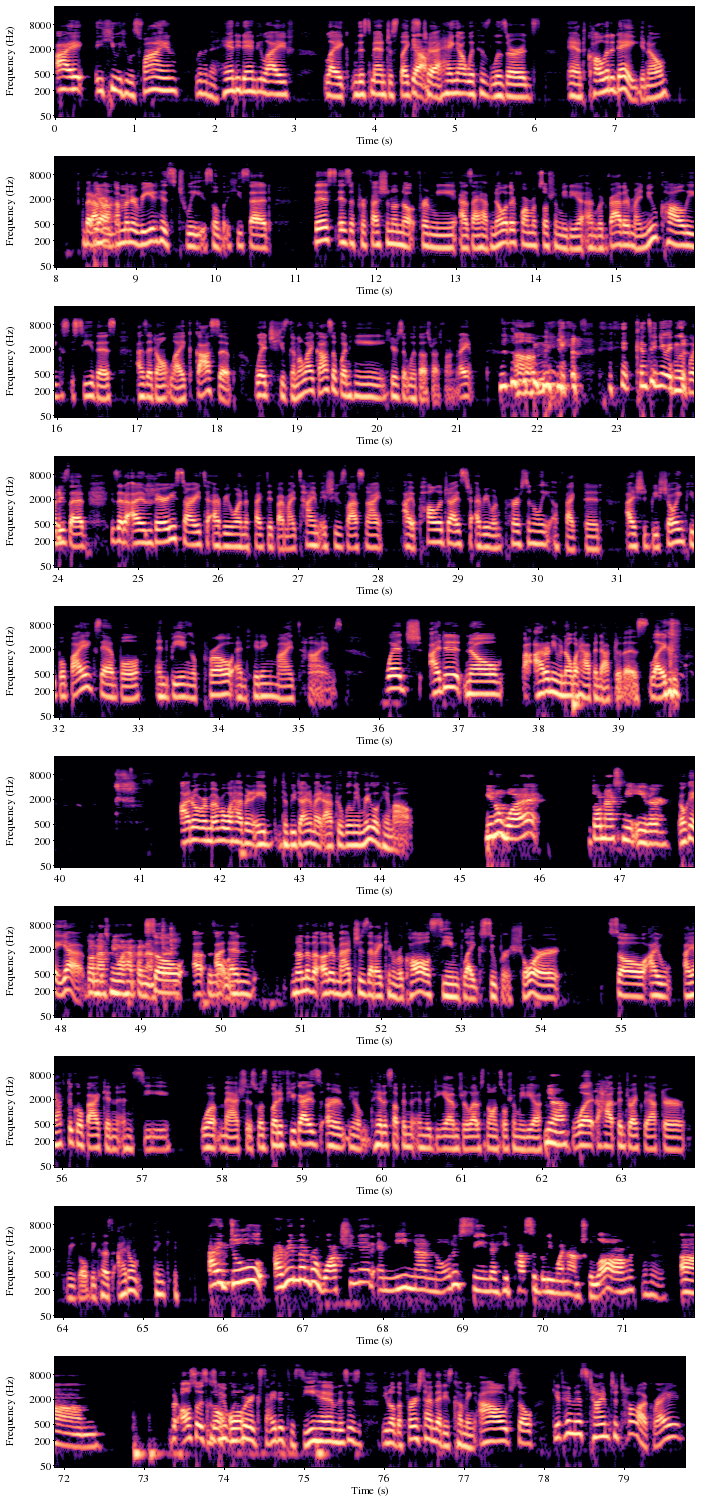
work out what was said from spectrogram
I he he was fine, living a handy dandy life. Like this man just likes Yeah. to hang out with his lizards and call it a day. You know. But I'm, gonna, I'm going to read his tweet. So he said, This is a professional note from me as I have no other form of social media and would rather my new colleagues see this as I don't like gossip, which he's going to like gossip when he hears it with us, restaurant, right? Um, continuing with what he said, he said, I am very sorry to everyone affected by my time issues last night. I apologize to everyone personally affected. I should be showing people by example and being a pro and hitting my times, which I didn't know. I don't even know what happened after this. Like, I don't remember what happened at AW Dynamite after William Regal came out. You know what? Don't ask me either. Okay, yeah. Don't ask me what happened after. So, uh, 'Cause I, and none of the other matches that I can recall seemed like super short. So I I have to go back and, and see what match this was. But if you guys are, you know, hit us up in the, in the DMs or let us know on social media Yeah. what happened directly after Regal because I don't think it I do. I remember watching it and me not noticing that he possibly went on too long. Mm-hmm. Um, But also, it's because we, we were excited to see him. This is, you know, the first time that he's coming out. So give him his time to talk, right?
